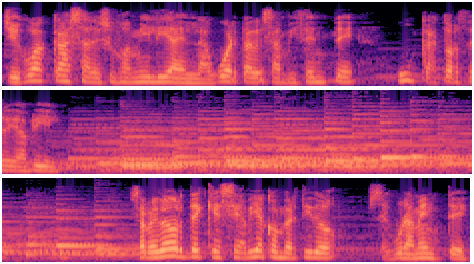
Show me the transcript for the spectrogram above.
llegó a casa de su familia en la huerta de San Vicente un 14 de abril Sabedor de que se había convertido, seguramente,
